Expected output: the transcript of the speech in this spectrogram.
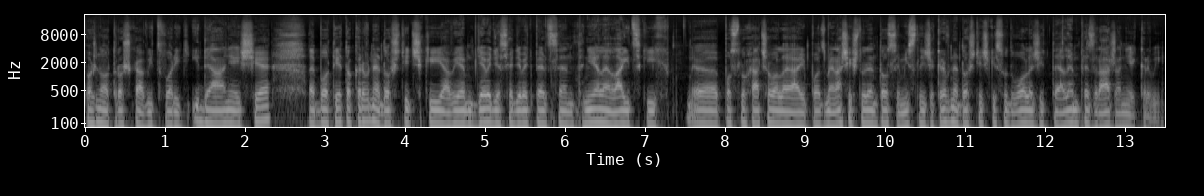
možno troška vytvoriť ideálnejšie, lebo tieto krvné doštičky, ja viem, 99% nielen laických poslucháčov, ale aj povedzme našich študentov si myslí, že krvné doštičky sú dôležité len pre zrážanie krvi.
